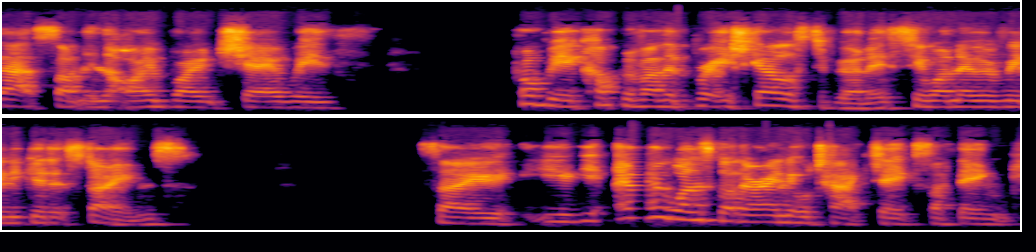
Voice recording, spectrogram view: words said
that's something that i won't share with probably a couple of other british girls to be honest who i know are really good at stones so you, everyone's got their own little tactics i think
